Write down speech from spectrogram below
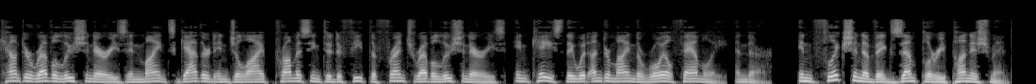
counter-revolutionaries in Mainz gathered in July promising to defeat the French revolutionaries, in case they would undermine the royal family, and their «infliction of exemplary punishment».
